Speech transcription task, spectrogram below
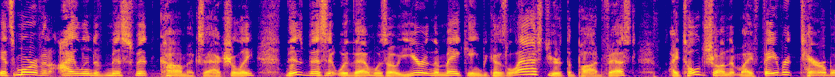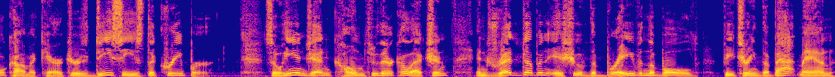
It's more of an island of misfit comics, actually. This visit with them was a year in the making because last year at the Podfest, I told Sean that my favorite terrible comic character is DC's The Creeper. So he and Jen combed through their collection and dredged up an issue of The Brave and the Bold, featuring the Batman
